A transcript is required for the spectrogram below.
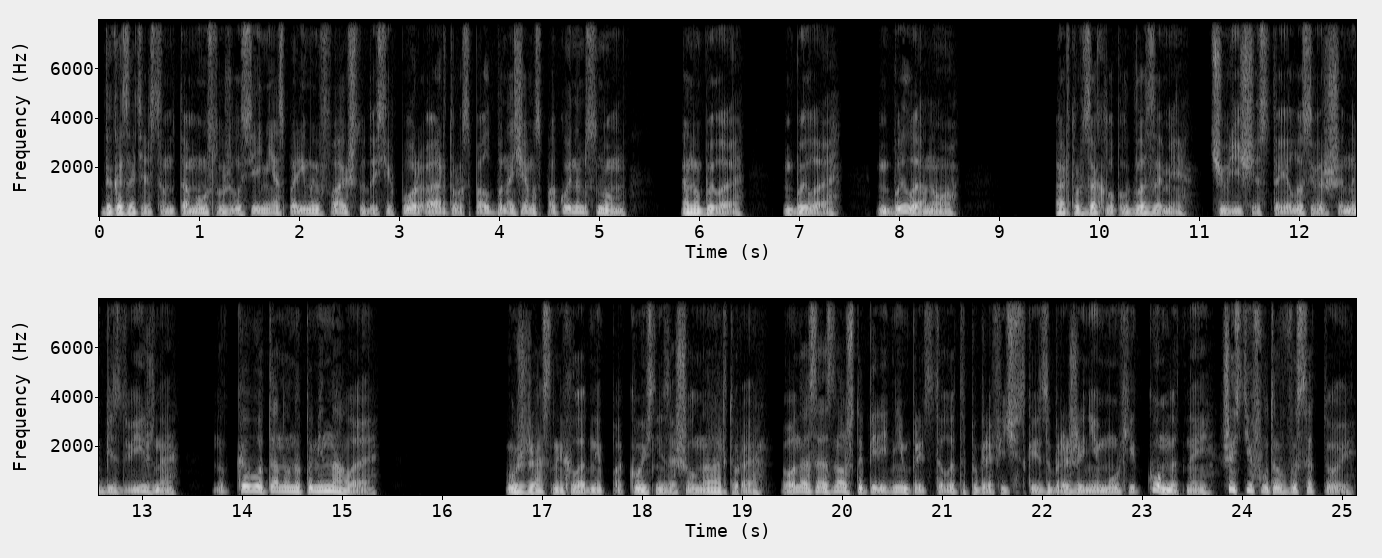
Доказательством тому служил сей неоспоримый факт, что до сих пор Артур спал по ночам спокойным сном. Оно было... было... было оно... Артур захлопал глазами. Чудище стояло совершенно бездвижно, но кого-то оно напоминало. Ужасный хладный покой снизошел на Артура. Он осознал, что перед ним предстало топографическое изображение мухи комнатной, шести футов высотой.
